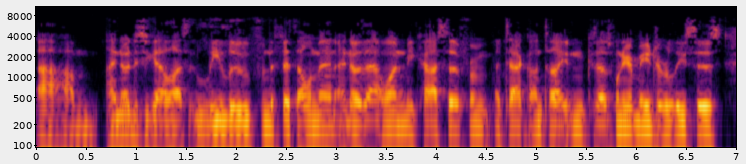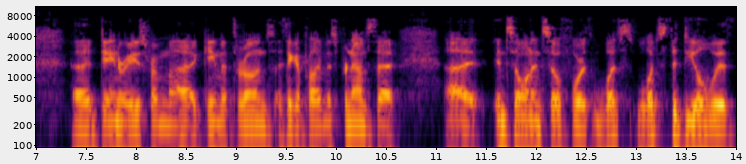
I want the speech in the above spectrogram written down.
Um, I noticed you got a lot of Leeloo from The Fifth Element. I know that one. Mikasa from Attack on Titan because that was one of your major releases. Uh, Dan Reyes from uh, Game of Thrones. I think I probably mispronounced that. Uh, and so on and so forth. What's what's the deal with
